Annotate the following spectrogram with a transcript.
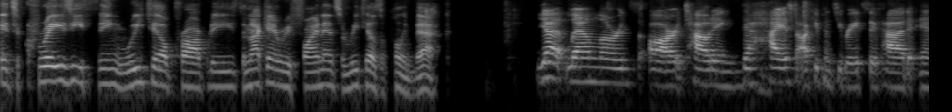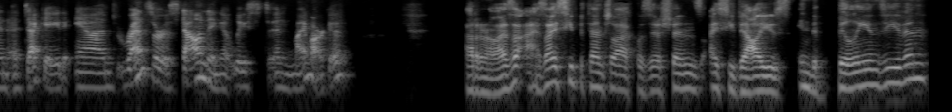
it's a crazy thing. Retail properties, they're not getting refinanced and retails are pulling back. Yet landlords are touting the highest occupancy rates they've had in a decade, and rents are astounding, at least in my market. I don't know. As, as I see potential acquisitions, I see values in the billions even.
